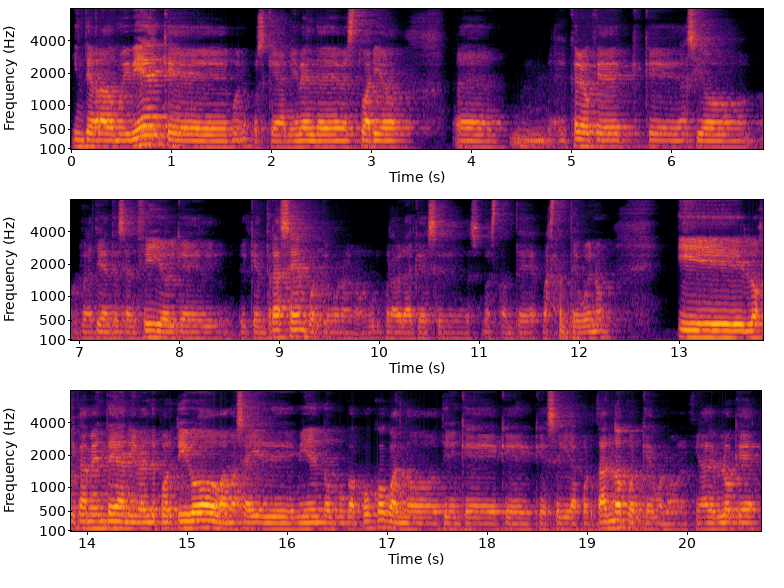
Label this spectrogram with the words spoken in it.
integrado muy bien, que, bueno, pues que a nivel de vestuario eh, creo que, que, ha sido relativamente sencillo el que, el que entrasen, porque bueno, el grupo la verdad que es, es, bastante, bastante bueno. Y lógicamente a nivel deportivo vamos a ir midiendo poco a poco cuando tienen que, que, que seguir aportando, porque bueno, al final el bloque,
